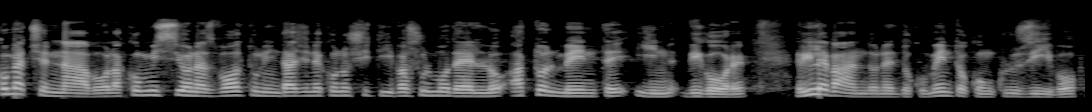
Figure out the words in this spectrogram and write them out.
Come accennavo, la Commissione ha svolto un'indagine conoscitiva sul modello attualmente in vigore, rilevando nel documento conclusivo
